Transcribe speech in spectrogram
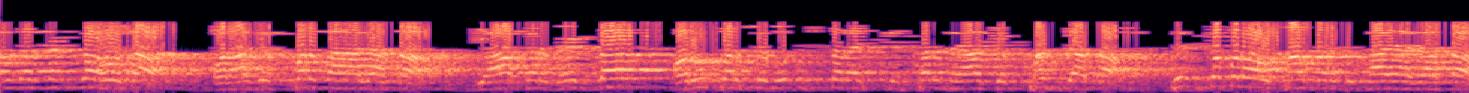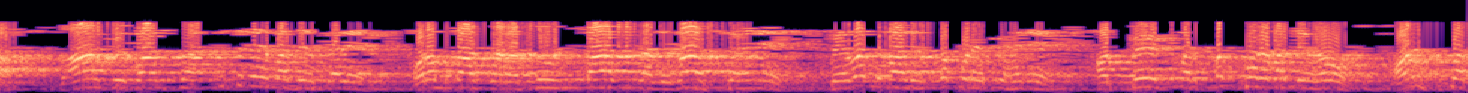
ادھر لٹکا ہوتا اور آگے پر آ جاتا، یہ آ کر بیٹھتا اور اوپر سے وہ اس طرح اس کے سر میں آ کے پھنس جاتا، پھر کپڑا اٹھا کر دکھایا جاتا۔ آگ کے بادشاہ اتنے مزے کرے اور کا رسول تاج کا لباس پہنے پیون والے کپڑے پہنے اور پیٹ پر پتھر بندے ہو اور اس پر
